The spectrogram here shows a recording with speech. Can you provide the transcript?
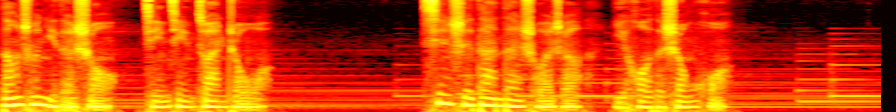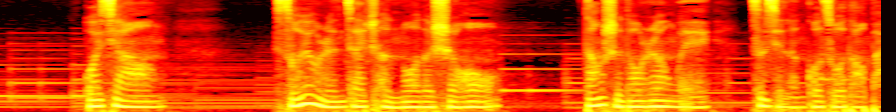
当初你的手紧紧攥着我。信誓旦旦说着以后的生活。我想，所有人在承诺的时候，当时都认为自己能够做到吧；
